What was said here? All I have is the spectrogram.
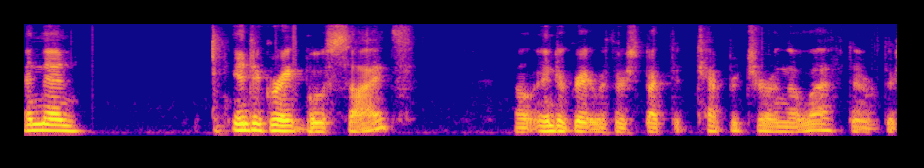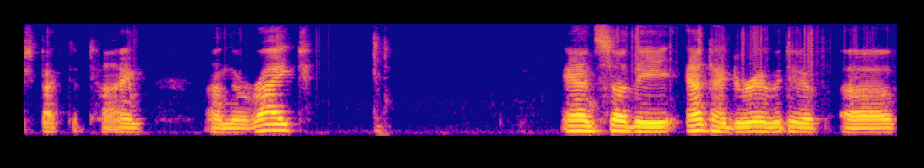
and then integrate both sides. I'll integrate with respect to temperature on the left and with respect to time on the right. And so the antiderivative of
